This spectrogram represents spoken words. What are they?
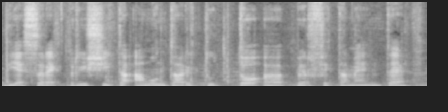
di essere riuscita a montare tutto eh, perfettamente.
